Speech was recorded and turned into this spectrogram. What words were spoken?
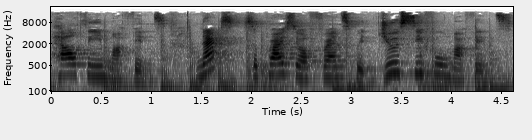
Healthy Muffins. Next, surprise your friends with juicy full muffins.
